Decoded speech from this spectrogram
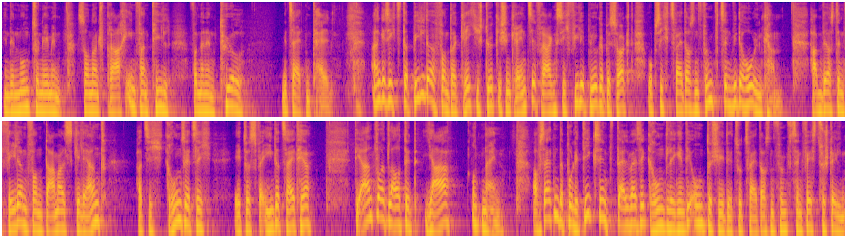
in den Mund zu nehmen, sondern sprach infantil von einem Türl mit Seitenteilen. Angesichts der Bilder von der griechisch-türkischen Grenze fragen sich viele Bürger besorgt, ob sich 2015 wiederholen kann. Haben wir aus den Fehlern von damals gelernt? Hat sich grundsätzlich etwas verändert seither? Die Antwort lautet ja, und Nein. Auf Seiten der Politik sind teilweise grundlegende Unterschiede zu 2015 festzustellen.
